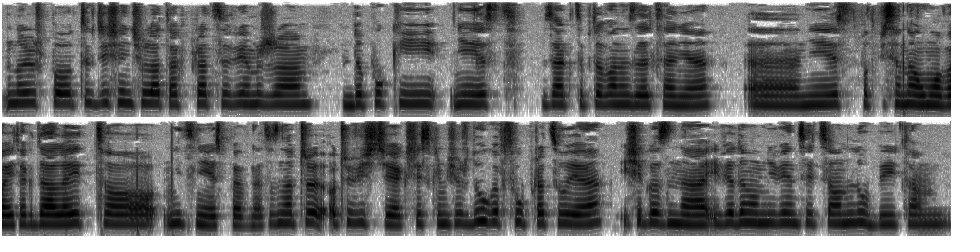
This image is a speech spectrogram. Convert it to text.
no już po tych 10 latach pracy wiem, że dopóki nie jest zaakceptowane zlecenie, e, nie jest podpisana umowa i tak dalej, to nic nie jest pewne. To znaczy, oczywiście, jak się z kimś już długo współpracuje i się go zna i wiadomo mniej więcej, co on lubi, tam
